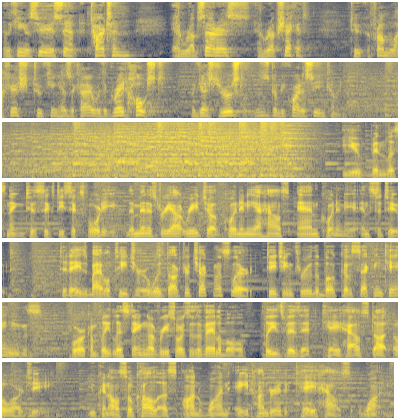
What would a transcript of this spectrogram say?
And the king of Assyria sent Tartan and Rabsaris and Rabshakeh to, from Lachish to King Hezekiah with a great host against Jerusalem. This is going to be quite a scene coming up. You've been listening to 6640, the ministry outreach of Koinonia House and Koinonia Institute. Today's Bible teacher was Dr. Chuck Missler, teaching through the book of 2 Kings. For a complete listing of resources available, please visit khouse.org. You can also call us on 1 800 K House 1.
